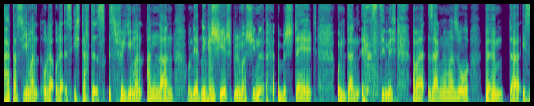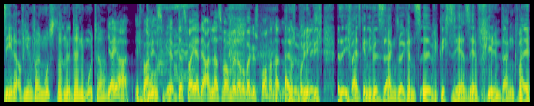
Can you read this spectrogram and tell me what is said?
hat das jemand oder oder es, ich dachte, es ist für jemand anderen und der hat Mhm. eine Geschirrspülmaschine bestellt und dann ist die nicht. Aber sagen wir mal so, ähm, da ich sehe da auf jeden Fall ein Muster, ne? Deine Mutter. Ja, ja, ich weiß. Wir, das war ja der Anlass, warum wir darüber gesprochen hatten. Also wirklich, also ich weiß gar nicht, was ich sagen soll. Ganz äh, wirklich sehr, sehr vielen Dank, weil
